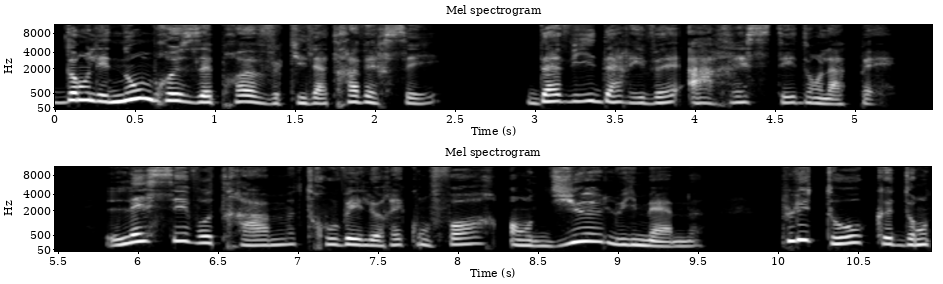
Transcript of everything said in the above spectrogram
Dans les nombreuses épreuves qu'il a traversées, David arrivait à rester dans la paix. Laissez votre âme trouver le réconfort en Dieu lui-même, plutôt que dans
